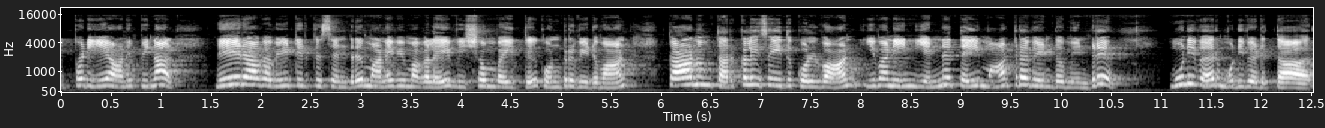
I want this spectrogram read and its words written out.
இப்படியே அனுப்பினால் நேராக வீட்டிற்கு சென்று மனைவி மகளை விஷம் வைத்து கொன்றுவிடுவான் தானும் தற்கொலை செய்து கொள்வான். இவனின் எண்ணத்தை மாற்ற வேண்டும் என்று முனிவர் முடிவெடுத்தார்.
